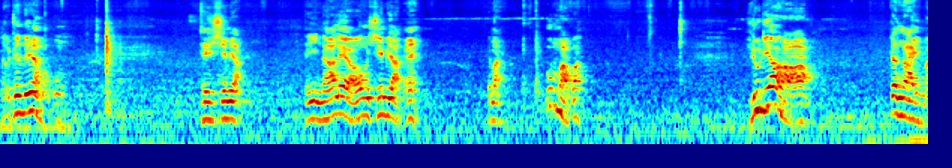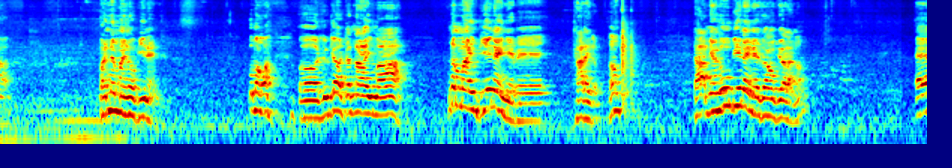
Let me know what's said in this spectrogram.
တော့တင်သေးတာမဟုတ်ဘူးဒီရှင်းပြဒီနားလဲအောင်ရှင်းပြမယ်ဒီမှာဥပမာကွာလူတယောက်ဟာတဏှာကြီးမှာဘယ်နှမိုင်လောက်ပြင်းနေလဲ ဥပမာကွာဟိုလူတယောက်တဏှာကြီးမှာနှစ်မိုင်ပြင်းနိုင်တယ်ပဲထားလိုက်တော့နော်ဒါအမြန်ဆုံးပြင်းနိုင်တယ်ဆိုအောင်ပြောတာနော်အဲ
